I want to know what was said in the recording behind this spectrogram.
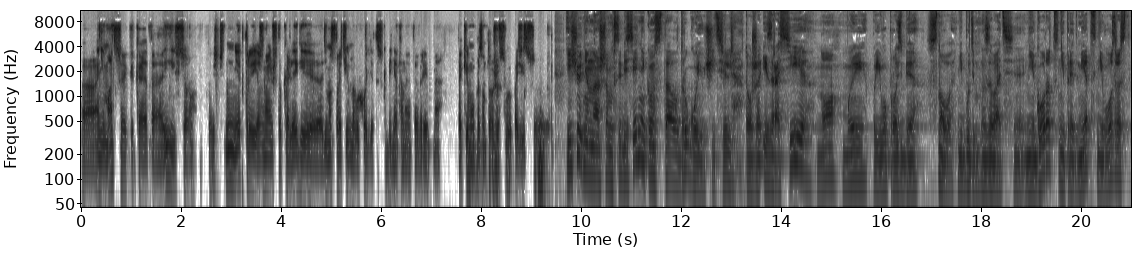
анимация какая-то, и все. То есть ну, некоторые, я знаю, что коллеги демонстративно выходят из кабинета на это время таким образом тоже свою позицию. Еще одним нашим собеседником стал другой учитель, тоже из России, но мы по его просьбе снова не будем называть ни город, ни предмет, ни возраст,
